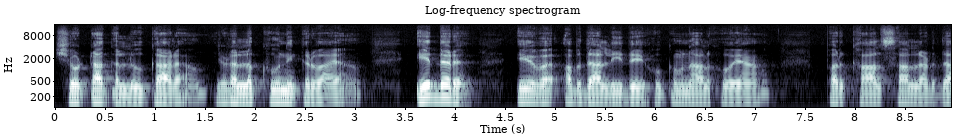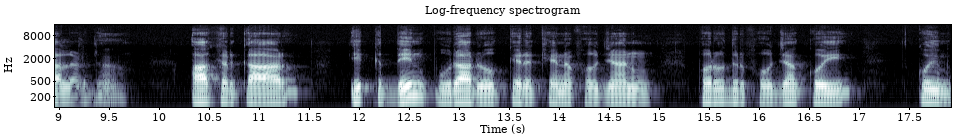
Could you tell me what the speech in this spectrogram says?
ਛੋਟਾ ਘੱਲੂਘਾਰਾ, ਜਿਹੜਾ ਲੱਖੂ ਨੇ ਕਰਵਾਇਆ। ਇਧਰ ਇਹ ਅਬਦਾਲੀ ਦੇ ਹੁਕਮ ਨਾਲ ਹੋਇਆ, ਪਰ ਖਾਲਸਾ ਲੜਦਾ ਲੜਦਾ, ਆਖਰਕਾਰ ਇੱਕ ਦਿਨ ਪੂਰਾ ਰੋਕ ਕੇ ਰੱਖੇ ਨਾ ਫੌਜਾਂ ਨੂੰ, ਪਰ ਉਧਰ ਫੌਜਾਂ ਕੋਈ ਕੋਈ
